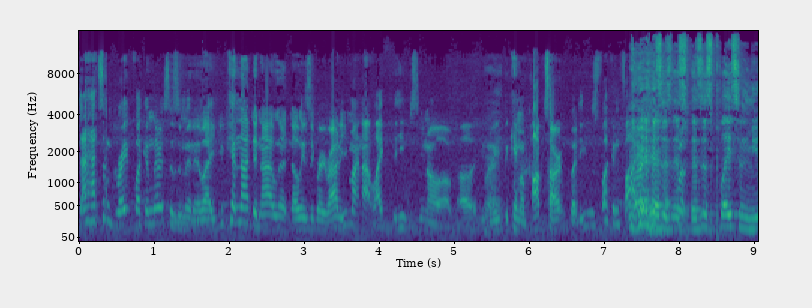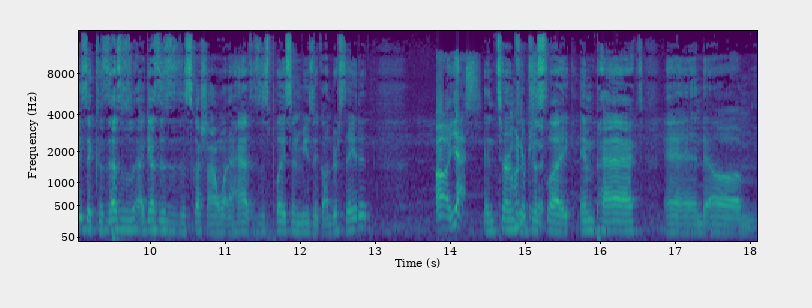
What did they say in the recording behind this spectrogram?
that had some great fucking lyricism in it. Like you cannot deny that Nelly's a great writer. You might not like that he was, you know, uh, you know, he became a pop tart, but he was fucking Right. fire. Is, this, is, is this place in music? Because this is, I guess, this is the discussion I want to have. Is this place in music understated uh, yes, in terms of 100%. just like impact and um,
